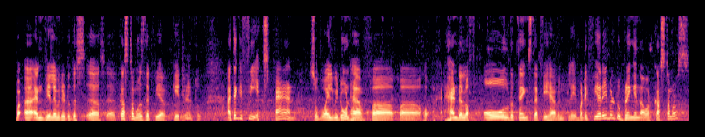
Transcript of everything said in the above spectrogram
But, uh, and we are limited to the uh, uh, customers that we are catering to. I think if we expand, so while we don't have uh, uh, handle of all the things that we have in play, but if we are able to bring in our customers,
